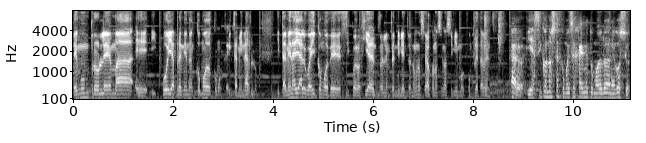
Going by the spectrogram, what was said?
tengo un problema eh, y voy aprendiendo en cómo, cómo encaminarlo. Y también hay algo ahí como de psicología dentro del emprendimiento, ¿no? Uno se va conociendo a sí mismo completamente. Claro, y así conoces, como dice Jaime, tu modelo de negocio.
